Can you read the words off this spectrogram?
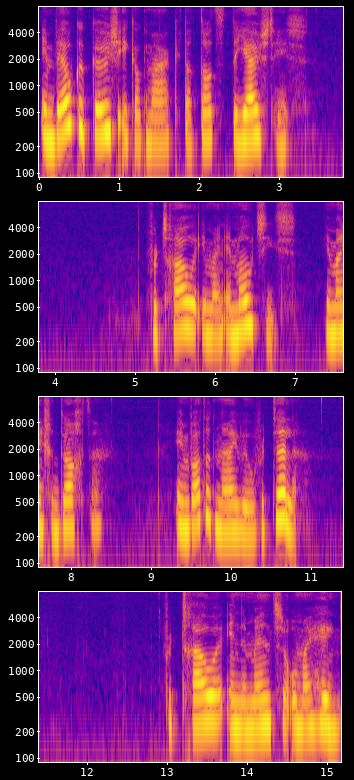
in welke keuze ik ook maak, dat dat de juiste is. Vertrouwen in mijn emoties, in mijn gedachten, in wat het mij wil vertellen. Vertrouwen in de mensen om mij heen.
